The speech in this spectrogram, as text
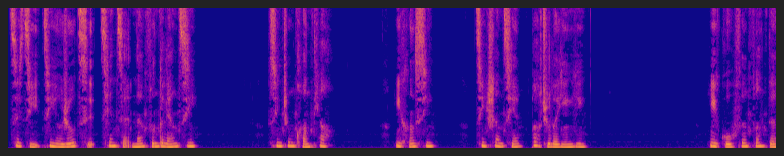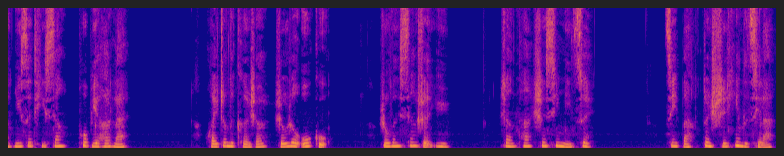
自己竟有如此千载难逢的良机，心中狂跳，一横心，竟上前抱住了莹莹。一股芬芳的女子体香扑鼻而来，怀中的可人柔弱无骨，如温香软玉，让他身心迷醉，鸡巴顿时硬了起来。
